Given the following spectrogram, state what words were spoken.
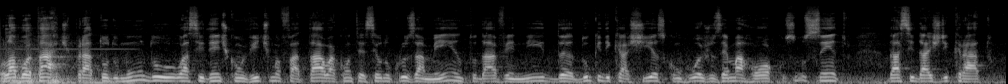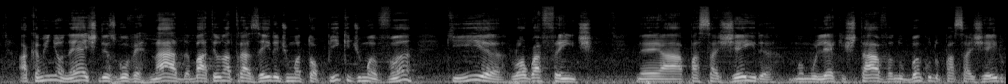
Olá, boa tarde para todo mundo. O acidente com vítima fatal aconteceu no cruzamento da Avenida Duque de Caxias com Rua José Marrocos, no centro da cidade de Crato. A caminhonete desgovernada bateu na traseira de uma Topic de uma van que ia logo à frente. Né, a passageira, uma mulher que estava no banco do passageiro,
